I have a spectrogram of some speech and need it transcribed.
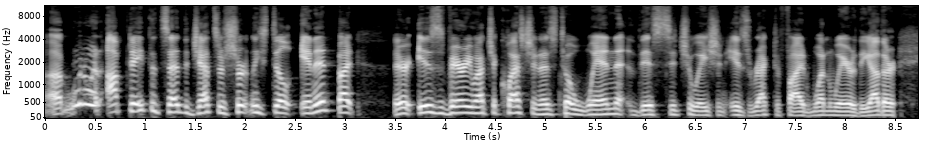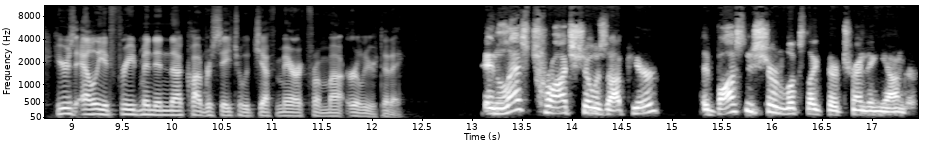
uh, you know, an update that said the Jets are certainly still in it, but there is very much a question as to when this situation is rectified one way or the other. Here's Elliotte Friedman in a conversation with Jeff Marek from uh, earlier today. Unless Trot shows up here, Boston sure looks like they're trending younger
